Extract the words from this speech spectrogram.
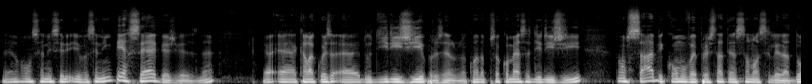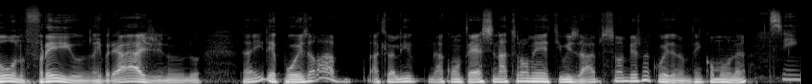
né, vão sendo inseridas. E você nem percebe às vezes, né? É, é aquela coisa é, do dirigir, por exemplo. Né? Quando a pessoa começa a dirigir, não sabe como vai prestar atenção no acelerador, no freio, na embreagem, no, no né? e depois ela, aquilo ali acontece naturalmente. E os hábitos são a mesma coisa, não tem como, né? Sim.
